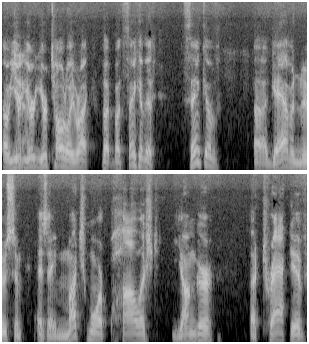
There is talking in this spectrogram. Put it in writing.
Oh, you're you're you're totally right. But but think of this. Think of uh, Gavin Newsom as a much more polished, younger, attractive,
